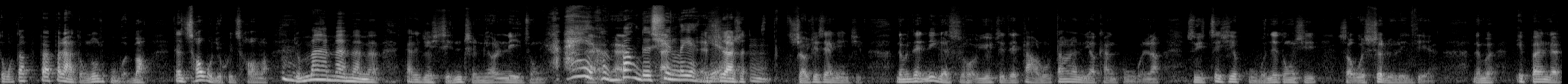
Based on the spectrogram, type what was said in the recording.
我大不不大懂，都是古文嘛，但抄我就会抄嘛，就慢慢慢慢，大概就形成了那种哎，很棒的训练。是啊是，小学三年级。那么在那个时候，尤其在大陆，当然你要看古文了，所以这些古文的东西稍微涉猎了一点。那么一般的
